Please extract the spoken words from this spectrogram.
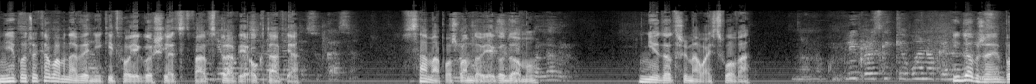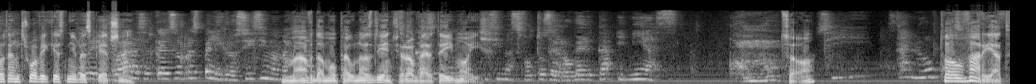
Nie poczekałam na wyniki twojego śledztwa w sprawie Oktawia. Sama poszłam do jego domu. Nie dotrzymałaś słowa. No, no I dobrze, bo ten człowiek jest niebezpieczny. Ma w domu pełno zdjęć Roberty i moich. Y. Co? To wariat.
